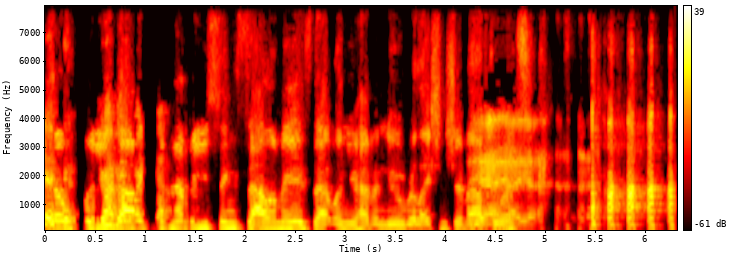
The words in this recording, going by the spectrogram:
so for you guys, whenever you sing Salome, is that when you have a new relationship afterwards? Yeah, yeah, afterwards? yeah.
